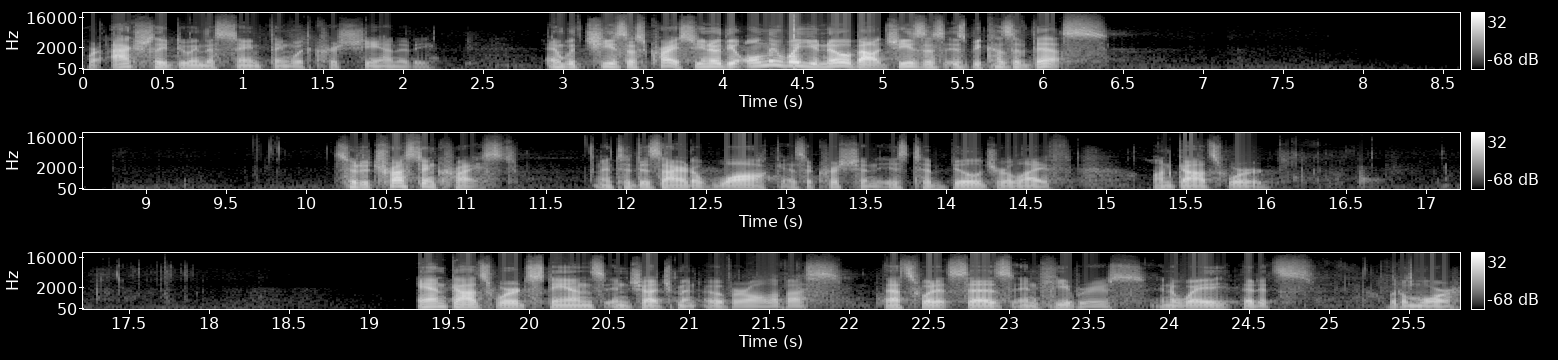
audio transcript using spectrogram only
we're actually doing the same thing with Christianity and with Jesus Christ. You know, the only way you know about Jesus is because of this. So, to trust in Christ and to desire to walk as a Christian is to build your life on God's word. And God's word stands in judgment over all of us. That's what it says in Hebrews, in a way that it's little more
